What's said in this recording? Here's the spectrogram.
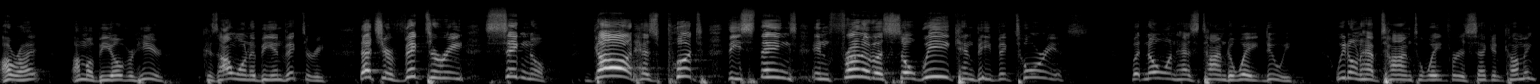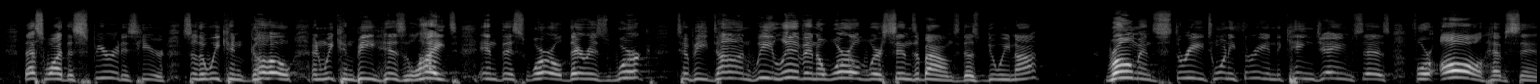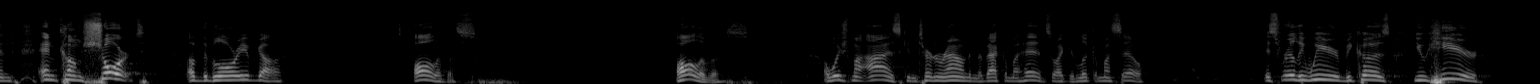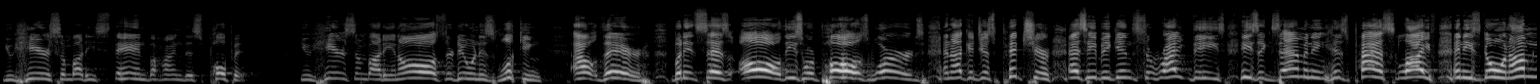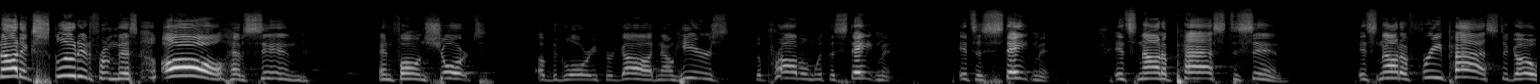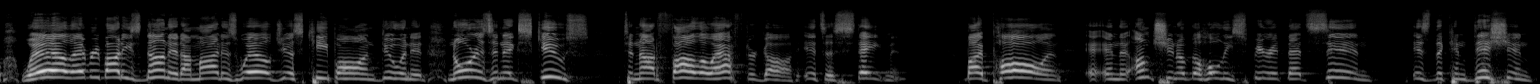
All right, I'm going to be over here because I want to be in victory. That's your victory signal. God has put these things in front of us so we can be victorious. But no one has time to wait, do we? We don't have time to wait for his second coming. That's why the Spirit is here, so that we can go and we can be his light in this world. There is work to be done. We live in a world where sins abounds, does do we not? Romans 3 23 in the King James says, For all have sinned and come short of the glory of God. All of us. All of us. I wish my eyes can turn around in the back of my head so I could look at myself. It's really weird because you hear you hear somebody stand behind this pulpit you hear somebody and all they're doing is looking out there. But it says all these were paul's words. And i could just picture as he begins to write these he's examining his past life and he's going i'm not excluded from this. All have sinned and fallen short of the glory for god. Now here's the problem with the statement. It's a statement. It's not a pass to sin it's not a free pass to go, well, everybody's done it. I might as well just keep on doing it. Nor is it an excuse to not follow after God. It's a statement by Paul and, and the unction of the Holy Spirit that sin is the condition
